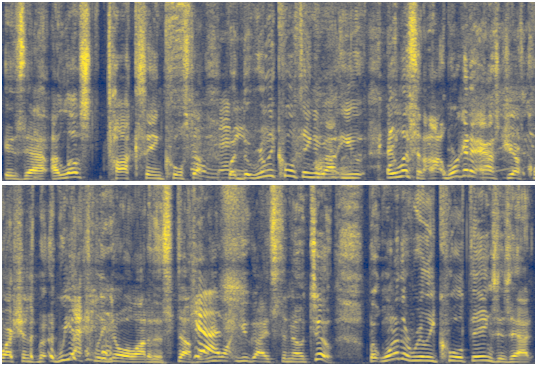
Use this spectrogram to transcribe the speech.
Is that I love s- talk saying cool stuff, many but the really cool thing about you, and listen, I, we're going to ask Jeff questions, but we actually know a lot of this stuff, and Yes. we want you guys to know too. But one of the really cool things is that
